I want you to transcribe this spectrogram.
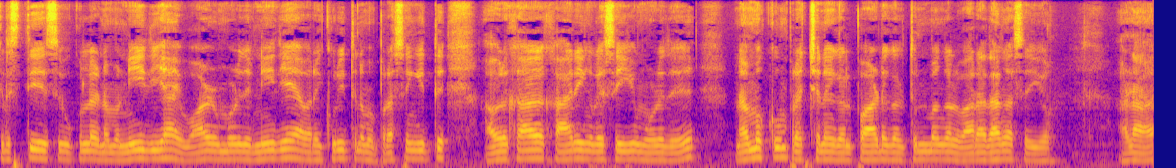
கிறிஸ்தியேசுக்குள்ளே நம்ம நீதியாய் வாழும் பொழுது நீதியாய் அவரை குறித்து நம்ம பிரசங்கித்து அவருக்காக காரியங்களை செய்யும் பொழுது நமக்கும் பிரச்சனைகள் பாடுகள் துன்பங்கள் வரதாங்க செய்யும். ஆனால்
